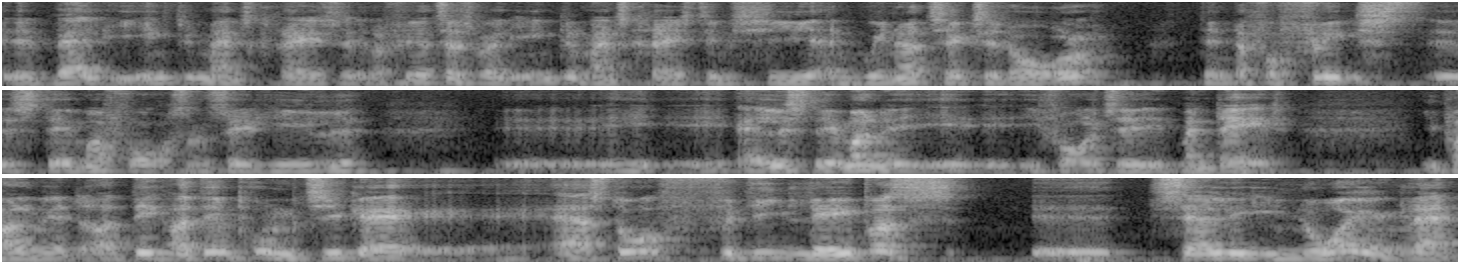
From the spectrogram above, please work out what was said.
øh, valg i enkeltmandskredse, eller flertalsvalg i enkeltmandskredse, det vil sige, at winner takes it all, den der får flest øh, stemmer, får sådan set hele, øh, alle stemmerne i, i forhold til et mandat i parlamentet. Og, det, og den problematik er, er stor, fordi Labours øh, særligt i Nordengland,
